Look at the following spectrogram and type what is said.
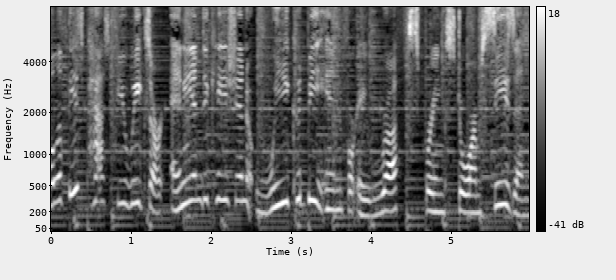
Well, if these past few weeks are any indication, we could be in for a rough spring storm season.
